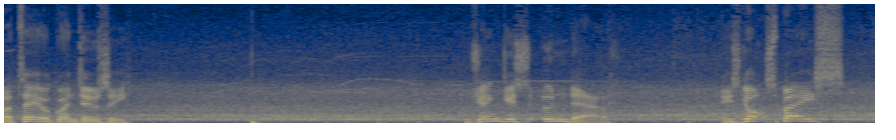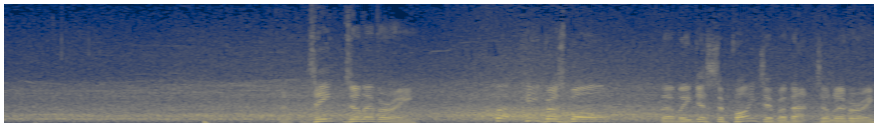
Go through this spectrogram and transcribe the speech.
Matteo Guendouzi. Cengiz Under. He's got space. A deep delivery. But keeper's ball. They'll be disappointed with that delivery.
